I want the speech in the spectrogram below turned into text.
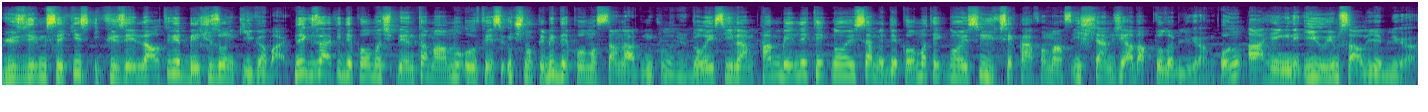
128, 256 ve 512 GB. Ne güzel ki depolama çiplerinin tamamı UFS 3.1 depolama standartını kullanıyor. Dolayısıyla hem bellek teknolojisi hem de depolama teknolojisi yüksek performanslı işlemciye adapte olabiliyor. Onun ahengine iyi uyum sağlayabiliyor.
